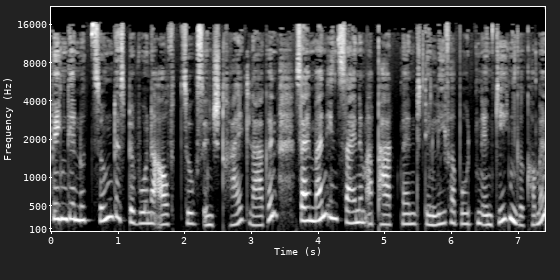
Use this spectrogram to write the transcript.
wegen der Nutzung des Bewohneraufzugs in Streit lagen, sei man in seinem Apartment den Lieferboten entgegengekommen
